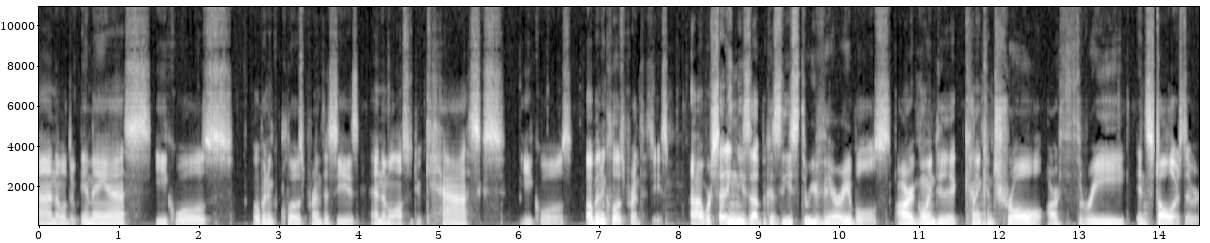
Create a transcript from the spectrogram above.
Uh, and then we'll do MAS equals open and close parentheses. And then we'll also do casks equals open and close parentheses. Uh, we're setting these up because these three variables are going to kind of control our three installers that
